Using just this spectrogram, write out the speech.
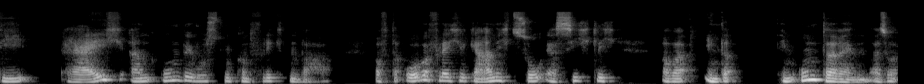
die reich an unbewussten Konflikten war. Auf der Oberfläche gar nicht so ersichtlich, aber in der im unteren, also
